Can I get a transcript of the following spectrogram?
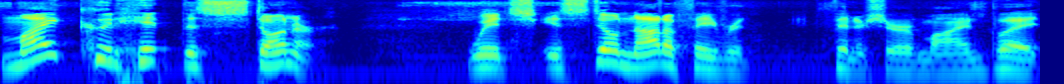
Mike could hit the stunner, which is still not a favorite finisher of mine, but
